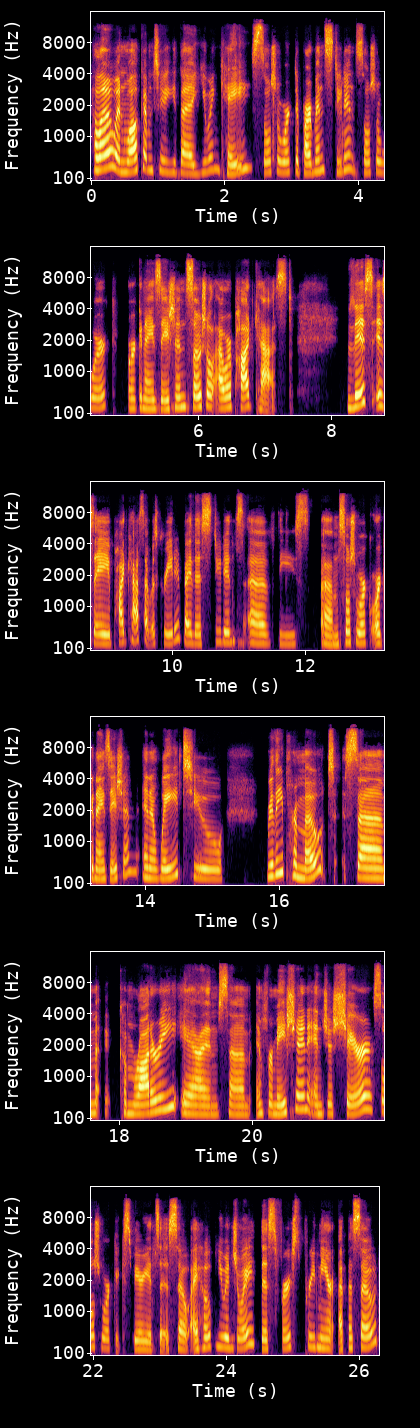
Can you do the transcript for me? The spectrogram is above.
Hello and welcome to the UNK Social Work Department Student Social Work Organization Social Hour podcast. This is a podcast that was created by the students of the um, social work organization in a way to really promote some camaraderie and some information and just share social work experiences. So I hope you enjoy this first premiere episode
